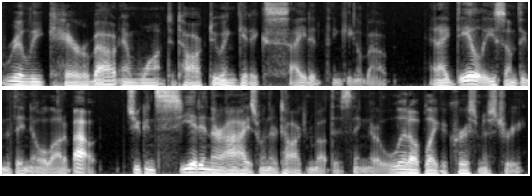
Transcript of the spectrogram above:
really care about and want to talk to and get excited thinking about. And ideally, something that they know a lot about. So you can see it in their eyes when they're talking about this thing. They're lit up like a Christmas tree.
